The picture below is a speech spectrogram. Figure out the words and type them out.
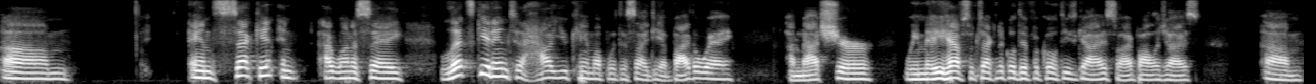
Um, and second, and I want to say, let's get into how you came up with this idea. By the way, I'm not sure. We may have some technical difficulties, guys, so I apologize. Um,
